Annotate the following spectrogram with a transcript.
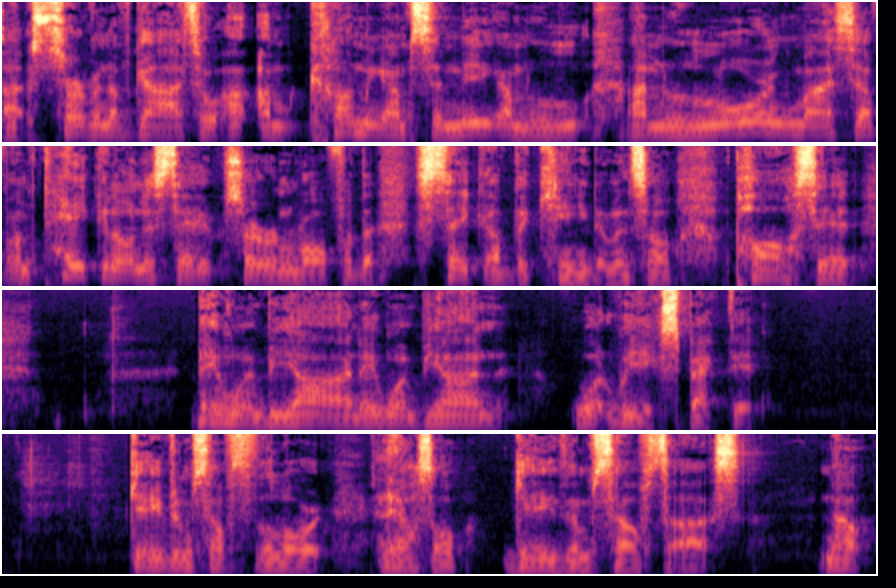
a servant of God. So I, am coming. I'm submitting. I'm I'm lowering myself. I'm taking on this certain role for the sake of the kingdom. And so Paul said they went beyond. They went beyond what we expected. Gave themselves to the Lord, and they also gave themselves to us. Now,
